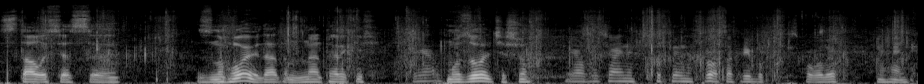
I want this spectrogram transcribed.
сталося з, е, з ногою, да? там натер якийсь мозоль чи що? Я в звичайних спортивних кросах рибок сповалив легеньких.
